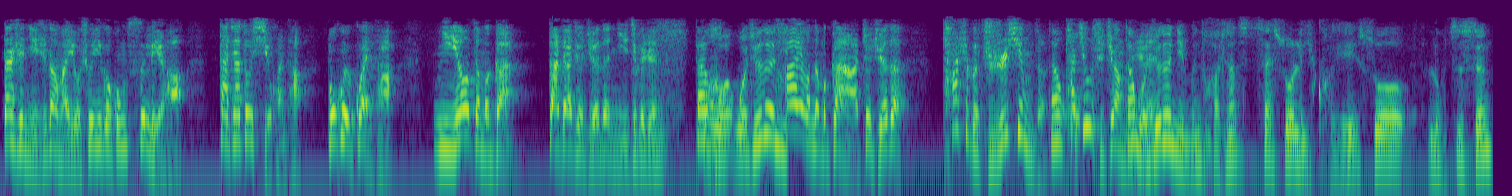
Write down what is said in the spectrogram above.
但是你知道吗？有时候一个公司里哈，大家都喜欢他，不会怪他。你要这么干，大家就觉得你这个人。但我我觉得他要那么干啊，就觉得他是个直性子，但他就是这样。但我觉得你们好像在说李逵，说鲁智深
